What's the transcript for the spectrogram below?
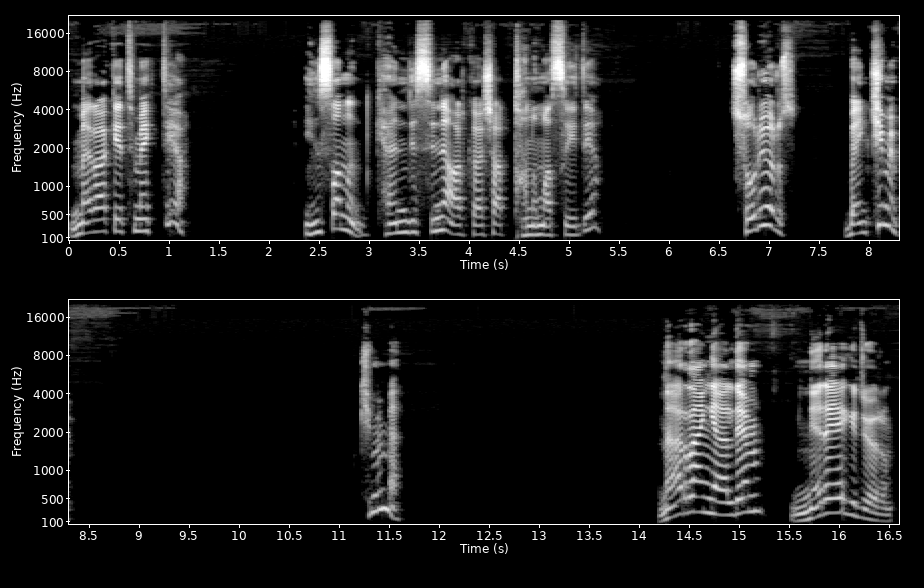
merak etmekti ya. İnsanın kendisini arkadaşlar tanımasıydı ya. Soruyoruz. Ben kimim? Kimim ben? Nereden geldim? Nereye gidiyorum?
